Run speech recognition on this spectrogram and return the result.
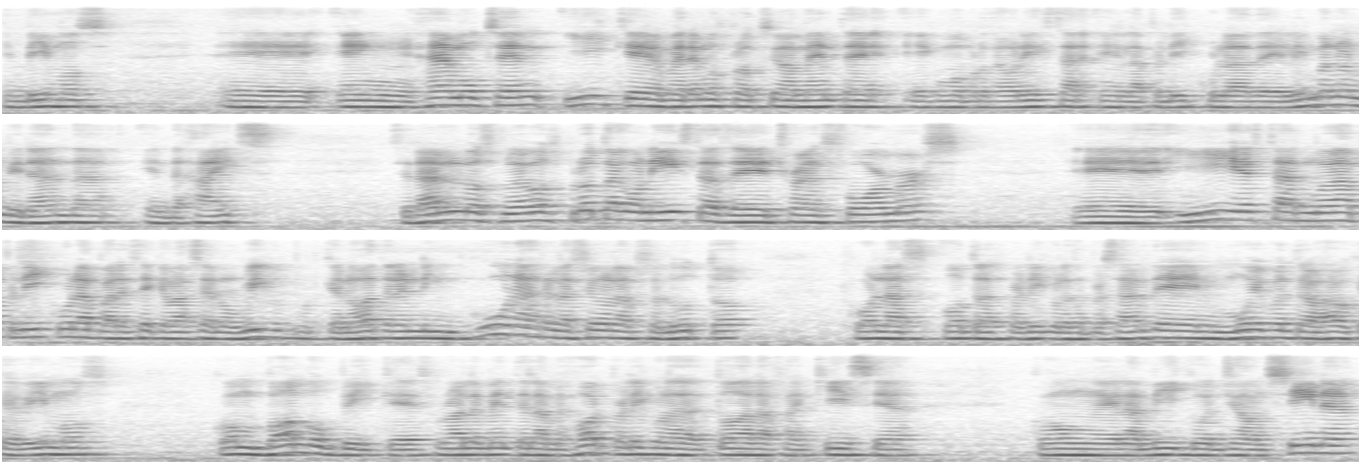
quien vimos eh, en Hamilton y que veremos próximamente eh, como protagonista en la película de Lin-Manuel Miranda en The Heights. Serán los nuevos protagonistas de Transformers, Eh, y esta nueva película parece que va a ser un reboot porque no va a tener ninguna relación en absoluto con las otras películas, a pesar del muy buen trabajo que vimos con Bumblebee, que es probablemente la mejor película de toda la franquicia, con el amigo John Cena.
